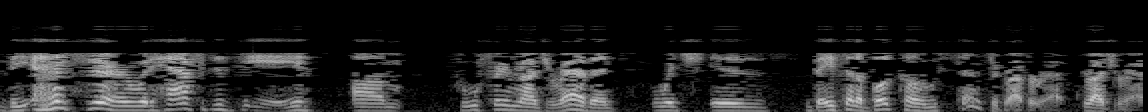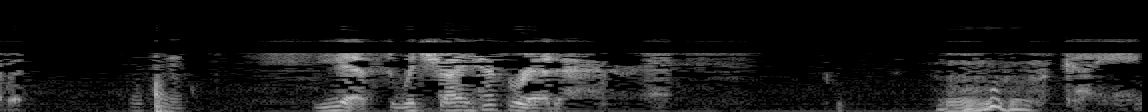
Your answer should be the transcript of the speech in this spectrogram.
The answer would have to be um, Who Framed Roger Rabbit, which is based on a book called Who Censored Robert Rab- Roger Rabbit. Yes, which I have read. Ooh. Goody,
